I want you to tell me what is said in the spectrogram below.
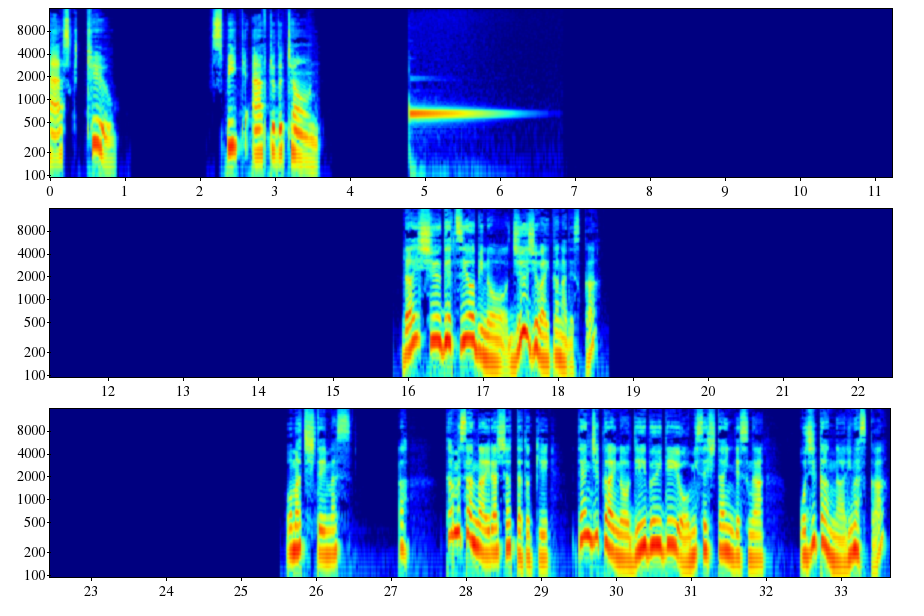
Task 2 Speak after the tone. 来週月曜日の10時はいかがですか？お待ちしています。あ、タムさんがいらっしゃった時、展示会の DVD をお見せしたいんですが、お時間がありますか？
